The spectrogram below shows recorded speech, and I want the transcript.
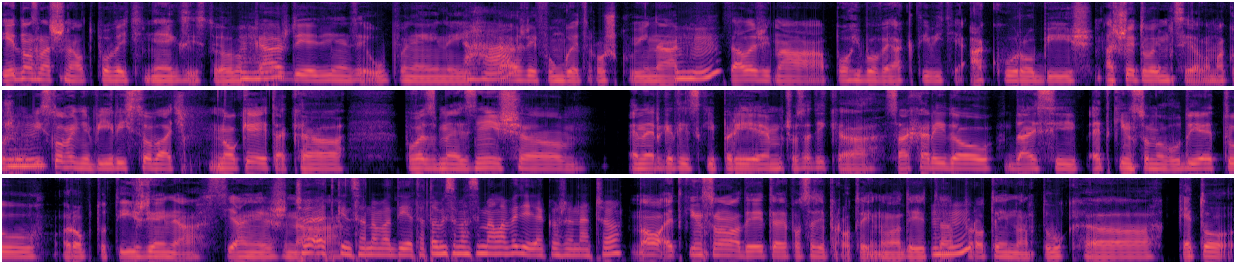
jednoznačná odpoveď neexistuje, lebo mm-hmm. každý jedinec je úplne iný, Aha. každý funguje trošku inak, mm-hmm. záleží na pohybovej aktivite, akú robíš a čo je tvojim cieľom. Akože mm-hmm. vyslovene vyrysovať, no okej, okay, tak uh, povedzme zníž uh, energetický príjem, čo sa týka sacharidov, daj si Atkinsonovú dietu, rob to týždeň a stiahneš na... Čo je Atkinsonová dieta? To by som asi mala vedieť, akože na čo? No, Atkinsonová dieta je v podstate proteínová dieta, mm-hmm. proteín a tuk, uh, keto,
